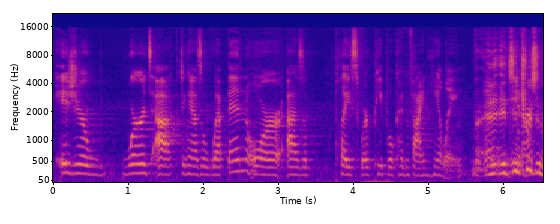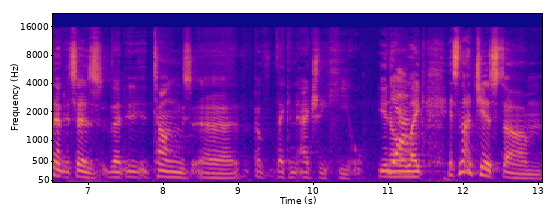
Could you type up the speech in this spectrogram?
is your words acting as a weapon or as a place where people can find healing? And it's you know. interesting that it says that it, tongues uh, of, that can actually heal. You know, Yeah. like it's not just um,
